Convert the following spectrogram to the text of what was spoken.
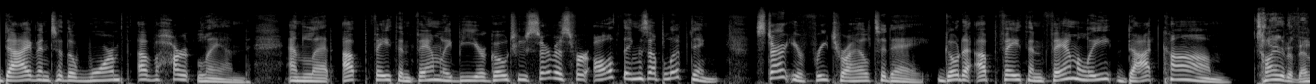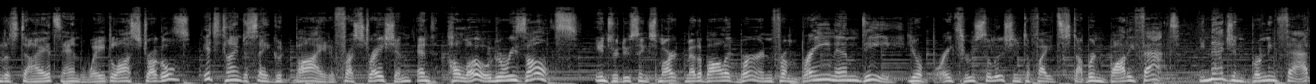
Dive into the warmth of Heartland and let Up Faith and Family be your go to service for all things uplifting. Start your free trial today. Go to upfaithandfamily.com. Tired of endless diets and weight loss struggles? It's time to say goodbye to frustration and hello to results. Introducing Smart Metabolic Burn from Brain MD, your breakthrough solution to fight stubborn body fat. Imagine burning fat,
